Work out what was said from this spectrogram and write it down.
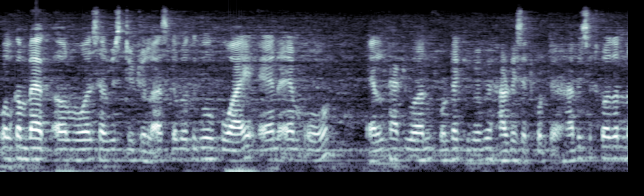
Welcome back our mobile service tutorial আজকে আমরা দেখব Y N M O L thirty one ফোনটা কীভাবে হার্ড রিসেট করতে হয়? হার্ড রিসেট করার জন্য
